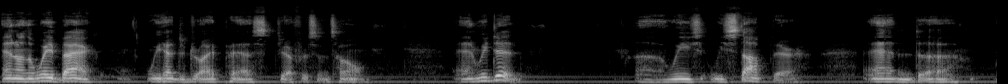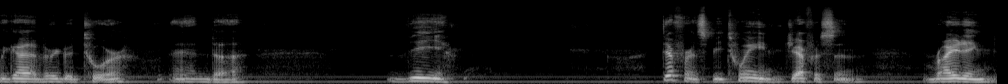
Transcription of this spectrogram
And on the way back, we had to drive past Jefferson's home. And we did. Uh, we, we stopped there. And uh, we got a very good tour, and uh, the difference between Jefferson writing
